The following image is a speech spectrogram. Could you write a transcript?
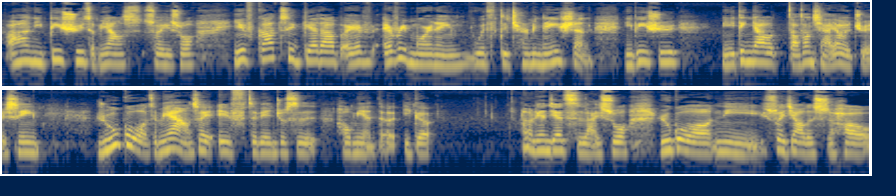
啊，你必须怎么样？所以说，You've got to get up every every morning with determination。你必须。 你一定要早上起来要有决心。如果怎么样，所以 if 这边就是后面的一个呃连接词来说，如果你睡觉的时候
